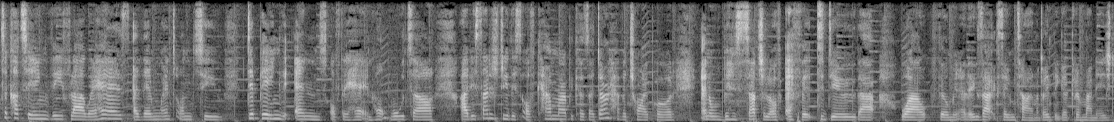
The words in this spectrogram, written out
After cutting the flyaway hairs, I then went on to dipping the ends of the hair in hot water. I decided to do this off camera because I don't have a tripod and it would be such a lot of effort to do that while filming at the exact same time. I don't think I could have managed.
